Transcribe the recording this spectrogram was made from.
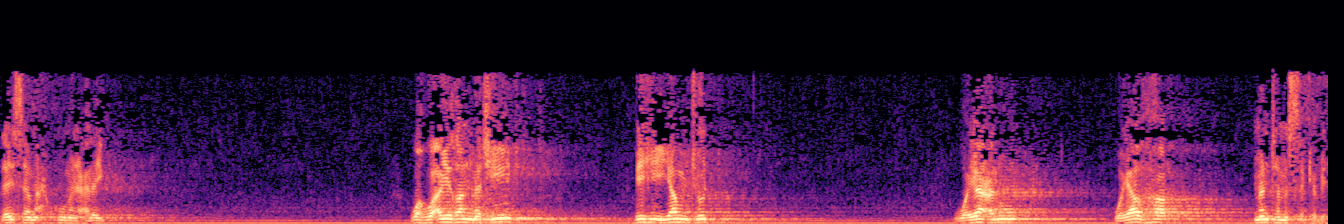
ليس محكوما عليه. وهو أيضا مجيد به يمجد ويعلو ويظهر من تمسك به.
